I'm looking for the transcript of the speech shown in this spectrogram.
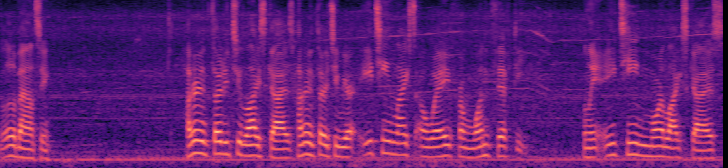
A little bouncy. 132 likes, guys. 132. We are 18 likes away from 150. Only 18 more likes, guys.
